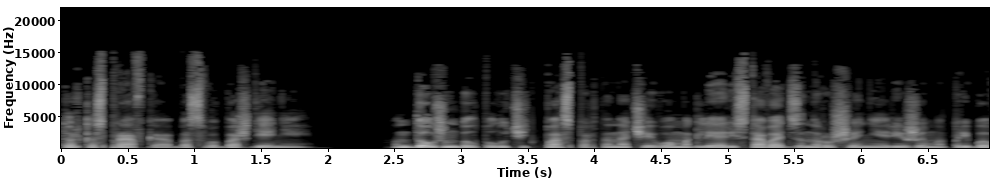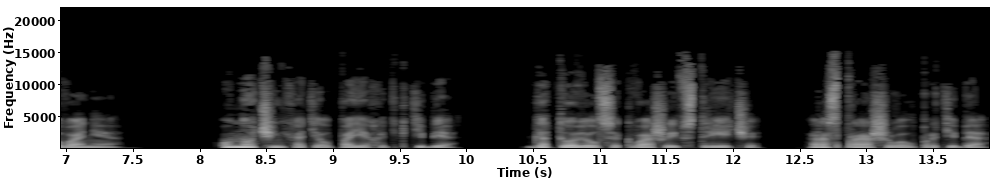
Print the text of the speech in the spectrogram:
только справка об освобождении. Он должен был получить паспорт, иначе его могли арестовать за нарушение режима пребывания. Он очень хотел поехать к тебе. Готовился к вашей встрече. Расспрашивал про тебя.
